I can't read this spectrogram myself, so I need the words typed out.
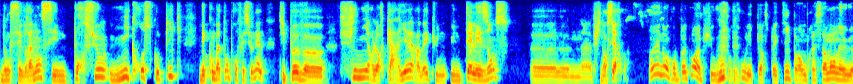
Donc c'est vraiment c'est une portion microscopique des combattants professionnels qui peuvent euh, finir leur carrière avec une, telle aisance euh, financière. Oui, non, complètement. Et puis surtout les perspectives. Par exemple, récemment, on a eu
